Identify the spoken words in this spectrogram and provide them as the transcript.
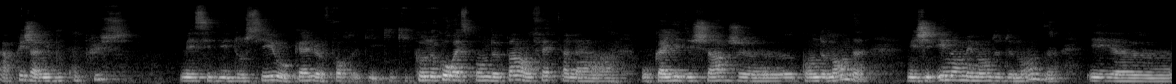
Après, j'en ai beaucoup plus, mais c'est des dossiers auxquels, qui, ne correspondent pas en fait au cahier des charges euh, qu'on demande. Mais j'ai énormément de demandes euh,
